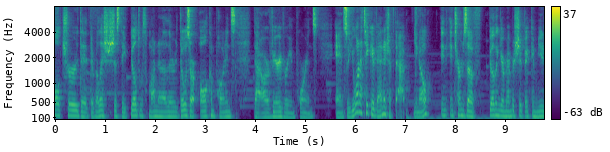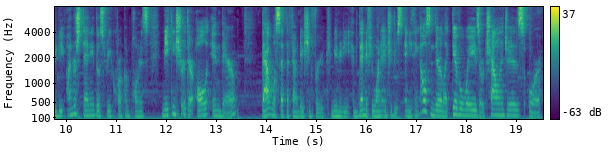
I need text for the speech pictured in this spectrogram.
culture, the, the relationships they build with one another. Those are all components that are very, very important. And so you want to take advantage of that, you know, in, in terms of building your membership and community, understanding those three core components, making sure they're all in there. That will set the foundation for your community. And then if you want to introduce anything else in there, like giveaways or challenges or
